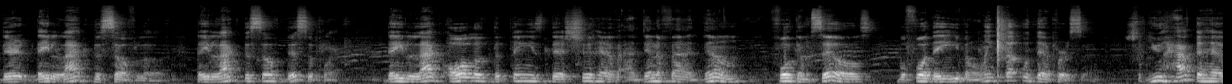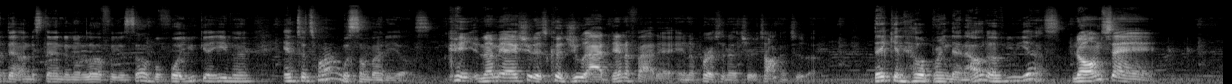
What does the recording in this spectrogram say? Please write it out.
They they lack the self love. They lack the self discipline. They lack all of the things that should have identified them for themselves before they even linked up with that person. You have to have that understanding and love for yourself before you can even intertwine with somebody else. Can you, let me ask you this: Could you identify that in the person that you're talking to, though? They can help bring that out of you, yes. No, I'm saying,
